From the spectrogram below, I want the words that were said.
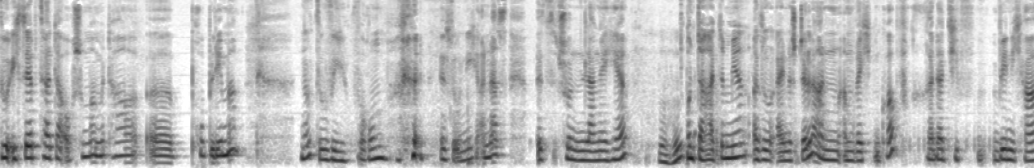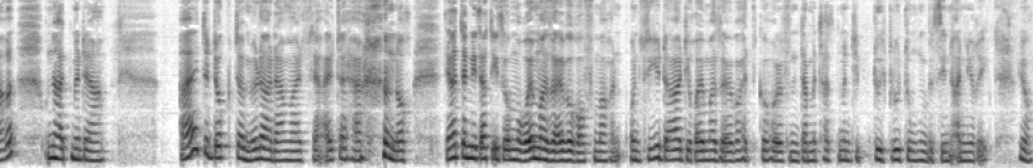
So, ich selbst hatte auch schon mal mit Haarprobleme. Äh, Ne, so wie, warum ist so nicht anders, ist schon lange her. Mhm. Und da hatte mir also eine Stelle an, am rechten Kopf, relativ wenig Haare, und da hat mir der alte Dr. Müller damals, der alte Herr noch, der hat dann gesagt, ich soll mal Rheumasalbe drauf machen. Und siehe da, die Rheumasalbe hat geholfen. Damit hat man die Durchblutung ein bisschen angeregt. Ja,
